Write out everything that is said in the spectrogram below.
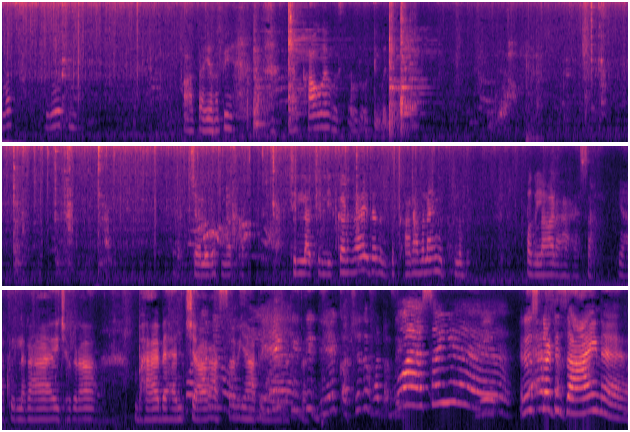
बस, रोटी। आटा यहाँ पे रखा हुआ है, बस अब रोटी बनेगी बच्चा लोग अपना चिल्ला चिल्ली कर रहा है इधर उधर खाना बनाएँगे मतलब पगला रहा है ऐसा। यहाँ पे लड़ाई झगड़ा भाई बहन चारा सब यहाँ पे है। देख अच्छे से फटा वो ऐसा ही है। अरे उसका डिज़ाइन है।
